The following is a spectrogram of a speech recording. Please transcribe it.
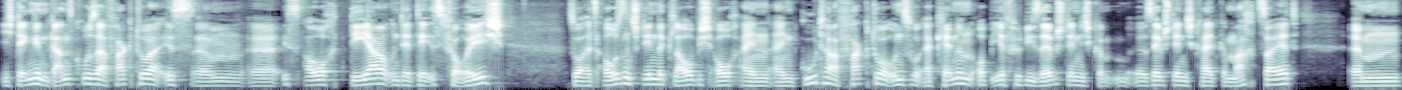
Ich denke, ein ganz großer Faktor ist, ähm, äh, ist auch der, und der, der ist für euch, so als Außenstehende, glaube ich, auch ein, ein guter Faktor, um zu erkennen, ob ihr für die Selbstständig äh, Selbstständigkeit gemacht seid. Ähm,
